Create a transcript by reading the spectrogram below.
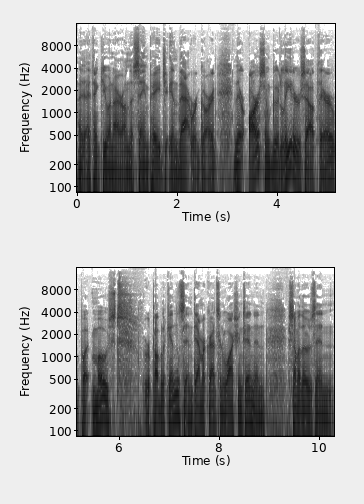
I, I think you and I are on the same page in that regard. There are some good leaders out there, but most Republicans and Democrats in Washington and some of those in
